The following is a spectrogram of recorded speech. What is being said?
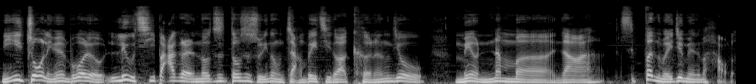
你一桌里面不过有六七八个人都是都是属于那种长辈级的话，可能就没有那么你知道吗？氛围就没那么好了。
